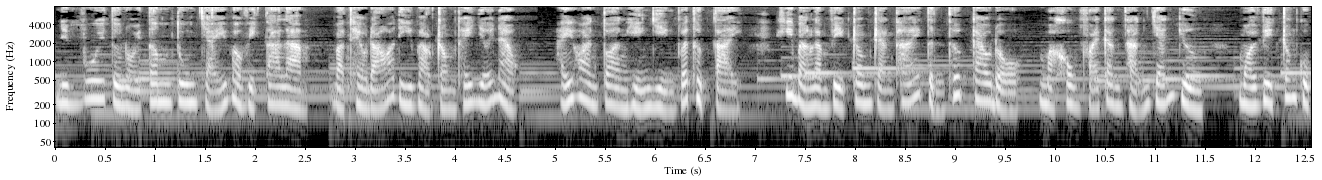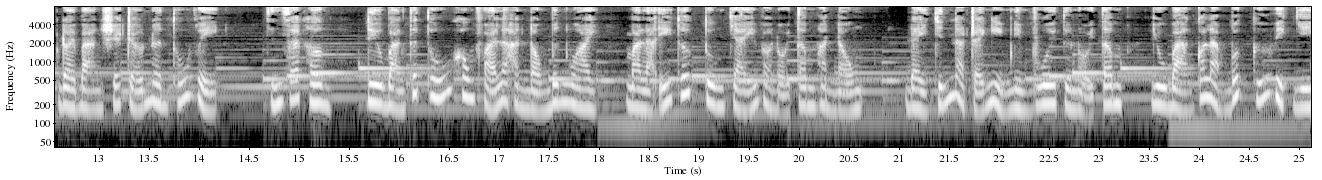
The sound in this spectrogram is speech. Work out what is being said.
niềm vui từ nội tâm tuôn chảy vào việc ta làm và theo đó đi vào trong thế giới nào. Hãy hoàn toàn hiện diện với thực tại. Khi bạn làm việc trong trạng thái tỉnh thức cao độ mà không phải căng thẳng chán chường, mọi việc trong cuộc đời bạn sẽ trở nên thú vị. Chính xác hơn, điều bạn thích thú không phải là hành động bên ngoài mà là ý thức tuôn chảy vào nội tâm hành động. Đây chính là trải nghiệm niềm vui từ nội tâm, dù bạn có làm bất cứ việc gì.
